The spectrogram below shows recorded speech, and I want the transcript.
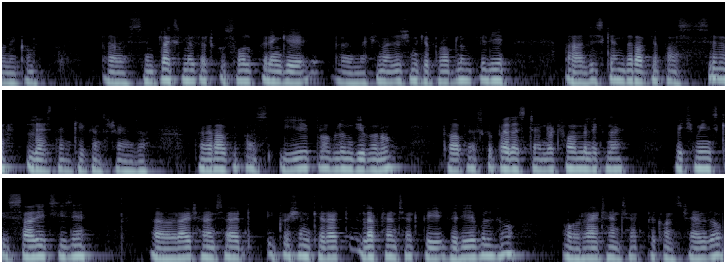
वालेकुम सिंप्लेक्स मेथड को सॉल्व करेंगे मैक्सिमाइजेशन के प्रॉब्लम के लिए uh, जिसके अंदर आपके पास सिर्फ़ लेस दैन के कंस्ट्रेंट्स हो तो अगर आपके पास ये प्रॉब्लम गिवन हो तो आपने उसको पहले स्टैंडर्ड फॉर्म में लिखना है विच मींस कि सारी चीज़ें राइट हैंड साइड इक्वेशन के राइट लेफ़्ट हैंड साइड पे वेरिएबल्स हों और राइट हैंड साइड पे कॉन्स्टेंट्स हो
